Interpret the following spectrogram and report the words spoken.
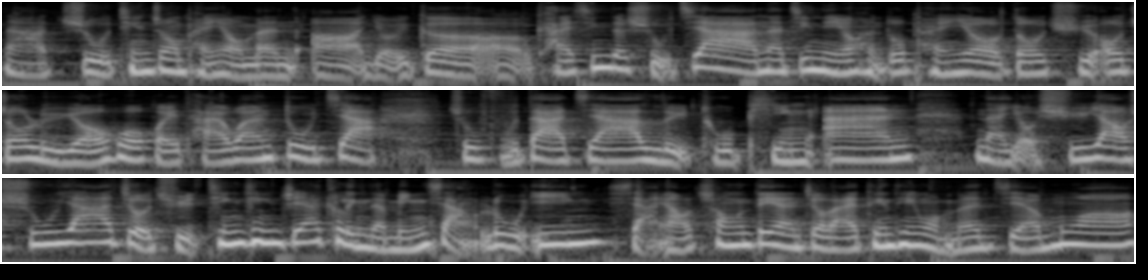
那祝听众朋友们啊、有一个呃开心的暑假。那今年有很多朋友都去欧洲旅游或回台湾度假，祝福大家旅途平安。那有需要舒压就去听听 Jacqueline 的冥想录音，想要充电就来听听我们的节目哦。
